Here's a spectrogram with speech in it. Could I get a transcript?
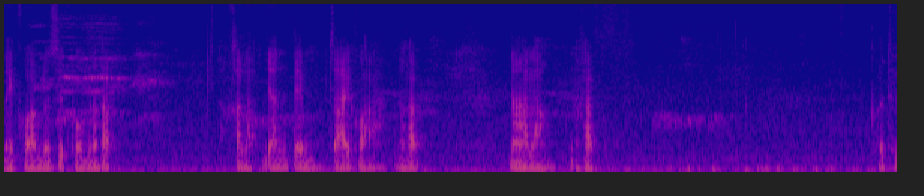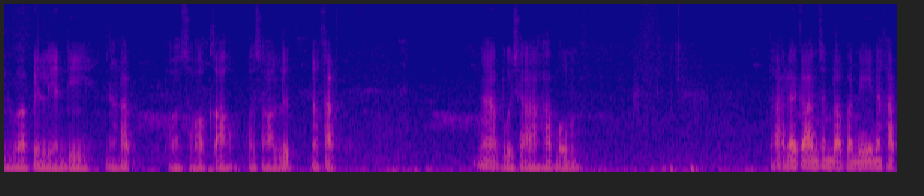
ในความรู้สึกผมนะครับอักขระยันเต็มซ้ายขวานะครับ หน้าหลังนะครับ ก็ถือว่าเป็นเหรียญดีนะครับพศเก่าพศลึกนะครับ น้าบูชาครับผมแต่รายการสำหรับวันนี้นะครับ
